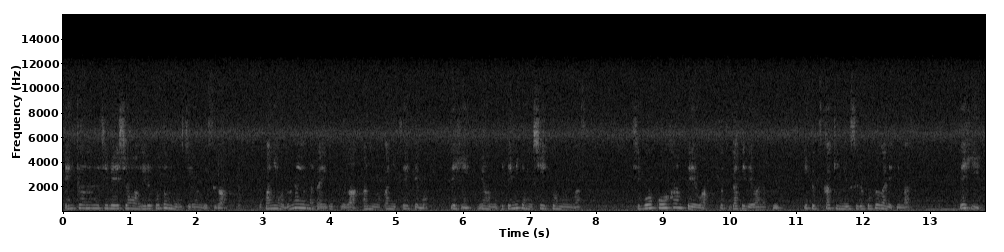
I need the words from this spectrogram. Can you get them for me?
勉強のモチベーションを上げることももちろんですが他にもどのような大学があるのかについてもぜひ目を向けてみてほしいと思います。志望校判定は1つだけではなくいくつか記入することができます。ぜひ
